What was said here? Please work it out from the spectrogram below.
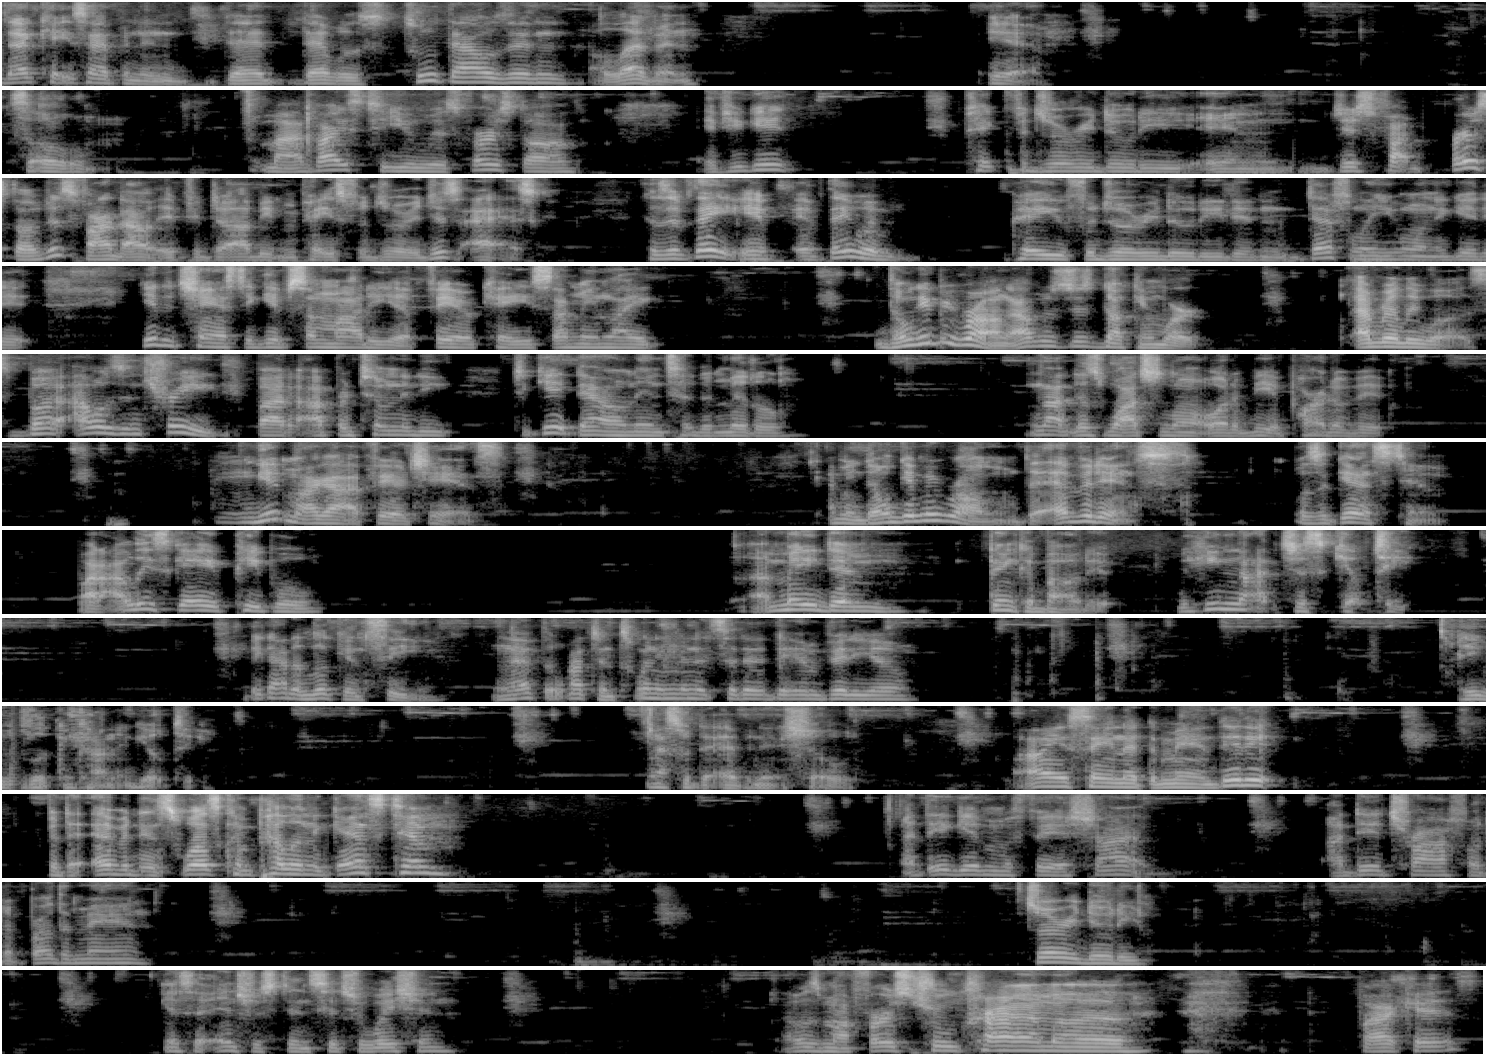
that case happened in that that was 2011. Yeah. So my advice to you is first off, if you get picked for jury duty and just fi- first off, just find out if your job even pays for jury. Just ask. Because if they if if they would pay you for jury duty, then definitely you want to get it, get a chance to give somebody a fair case. I mean, like, don't get me wrong, I was just ducking work. I really was. But I was intrigued by the opportunity to get down into the middle, not just watch Law or to be a part of it. Give my guy a fair chance. I mean, don't get me wrong, the evidence was against him, but I at least gave people, I made them think about it. But he not just guilty. They got to look and see. And after watching 20 minutes of that damn video, he was looking kind of guilty. That's what the evidence showed. I ain't saying that the man did it, but the evidence was compelling against him. I did give him a fair shot. I did try for the brother man. Jury duty. It's an interesting situation. That was my first true crime uh podcast.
